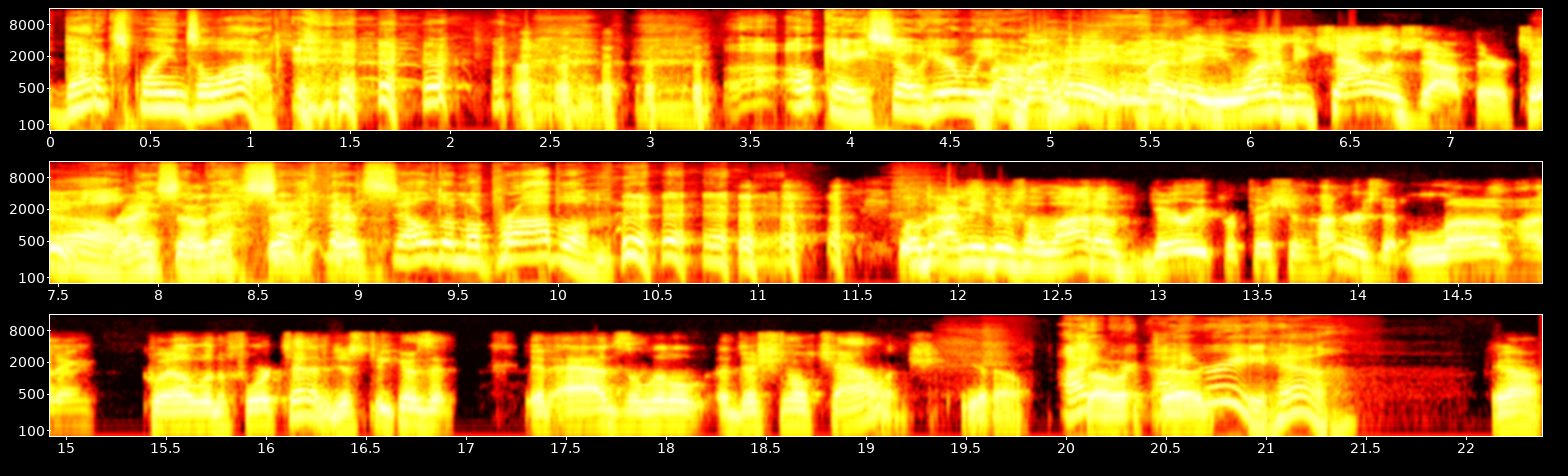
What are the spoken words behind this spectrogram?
that explains a lot. Uh, okay, so here we are. But, but, hey, but hey, you want to be challenged out there too, oh, right? So that's, there's, that's there's, seldom a problem. well, I mean, there's a lot of very proficient hunters that love hunting quail with a 410 just because it it adds a little additional challenge, you know. I, so it, uh, I agree. Yeah. Yeah.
